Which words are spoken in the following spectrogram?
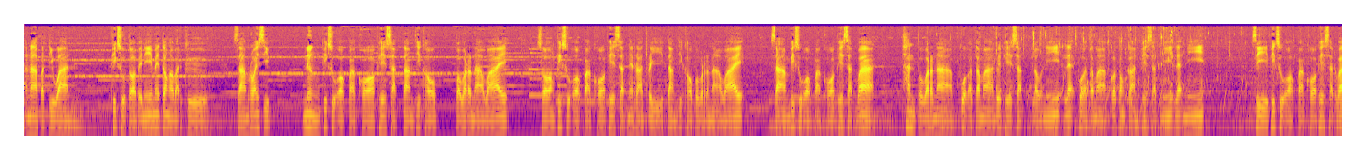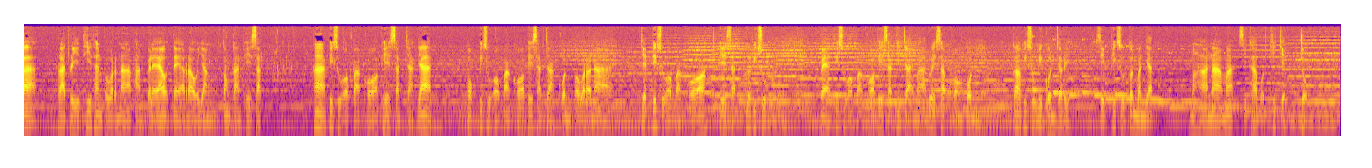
อนาปฏิวานภิกษุต่อไปนี้ไม่ต้องอบัตคือ 310 1. ภิกษุออกปากขอเภสัชตามที่เขาปวารณาไว้ 2. ภิกษุออกปากขอเภสัชในราตรีตามที่เขาปวารณาไว้ 3. ภิกษุออกปากขอเภสัชว่า ท่านปวารณาพวกอาตมาด้วยเภสัชเหล่านี้ และพวกอาตมาก็ต้องการเภสัชนี้และนี้ 4. ภิกษุออกปากขอเภสัชว่า ราตรีที่ท่านปวารณาผ่านไปแล้ว แต่เรายังต้องการเภสัช 5. ภิกษุออกปากขอเภสัชจากญาติ 6. ภิกษุออกปากขอเภสัชจากคนปวารณา 7. ภิกษุออกปากขอเภสัชเพื่อภิกษุอื่น 8. ภิกษุออกปากขอเภสัชที่จ่ายมาด้วยทรัพย์ของตน 9. ภิกษุวิกลจริต 10. ภิกษุต้นบัญญัติ มหานามะสิกขาบทที่ 7 จบ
